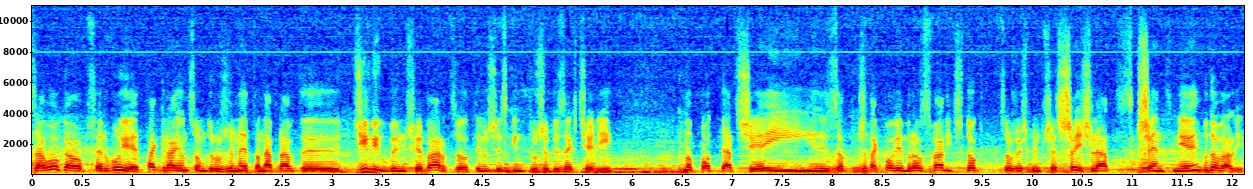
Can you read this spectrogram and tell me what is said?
załoga obserwuje tak grającą drużynę, to naprawdę dziwiłbym się bardzo tym wszystkim, którzy by zechcieli no, poddać się i, że tak powiem, rozwalić to, co żeśmy przez 6 lat skrzętnie budowali.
